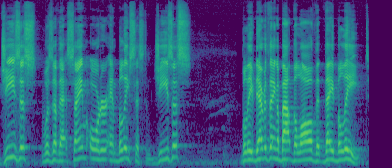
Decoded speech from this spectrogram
Jesus was of that same order and belief system. Jesus believed everything about the law that they believed.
